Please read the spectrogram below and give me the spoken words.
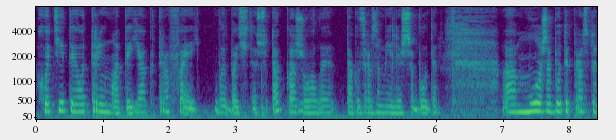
хотіти отримати як трофей. Вибачте, що так кажу, але так зрозуміліше буде. Може бути просто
